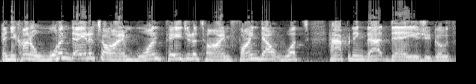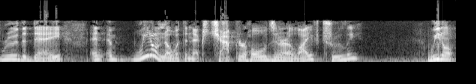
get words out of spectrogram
And you kind of one day at a time, one page at a time, find out what's happening that day as you go through the day. And, and we don't know what the next chapter holds in our life, truly. We don't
